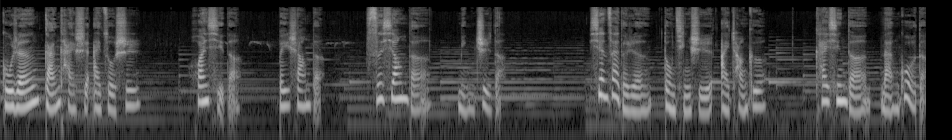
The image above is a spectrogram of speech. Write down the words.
古人感慨是爱作诗。欢喜的、悲伤的、思乡的、明智的。现在的人动情时爱唱歌，开心的、难过的、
